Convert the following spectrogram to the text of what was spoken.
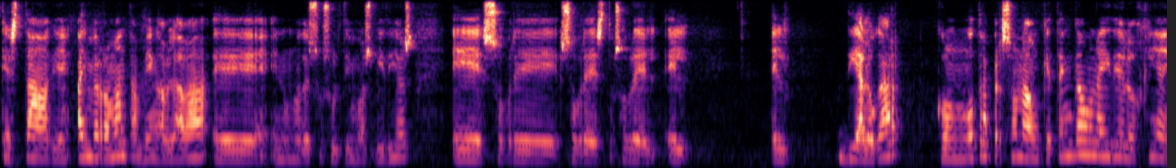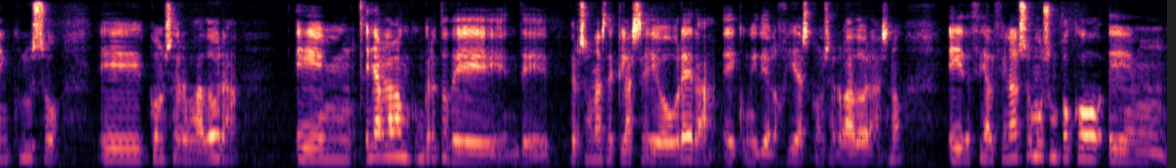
que está bien. Aime Roman también hablaba eh, en uno de sus últimos vídeos eh, sobre, sobre esto, sobre el, el, el dialogar con otra persona, aunque tenga una ideología incluso eh, conservadora. Em, ella hablaba en concreto de, personas de clase obrera eh, con ideologías conservadoras, ¿no? Y decía, al final somos un poco em,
